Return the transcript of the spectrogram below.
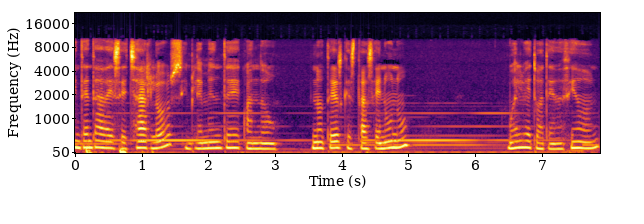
Intenta desecharlos simplemente cuando notes que estás en uno. Vuelve tu atención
